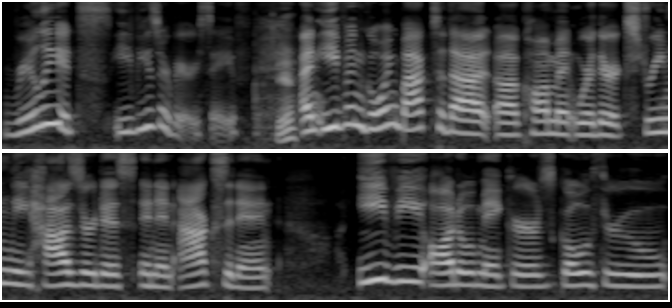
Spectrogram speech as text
really it's evs are very safe Yeah. and even going back to that uh, comment where they're extremely hazardous in an accident ev automakers go through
